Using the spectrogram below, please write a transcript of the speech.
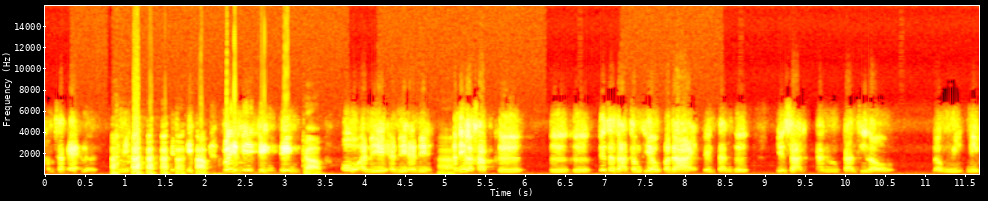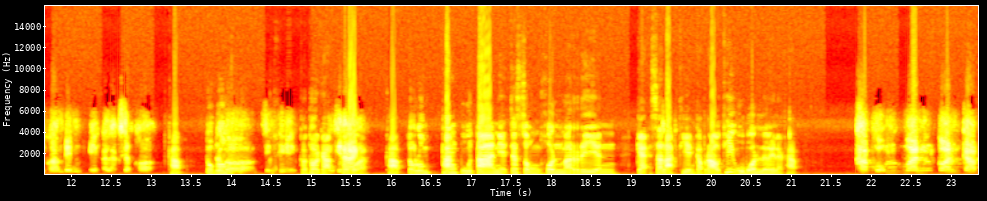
คำซักแอะเลยไม่มีครับไม่มีจริงๆครับ โอ้อันนี้อันนี้อันนี้ฮะอันนี้แหละครับคือคือคือยุทธศาสตร์ท่องเที่ยวก็ได้เรื่องการคือยุทธศาสตร์การการที่เรา เรามีมีความเป็นเอกลักษณ์เฉพาะ ครับตกลแล้วงก็สิ่งที่ ขอโทษครับที่ได้ท่านผู้ว่าครับตกลงทางปูตานเนี่ยจะส่งคนมาเรียนแกะสลักเทียนกับเราที่อุบลเลยเหรอครับ ครับผมวันก่อนกลับ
